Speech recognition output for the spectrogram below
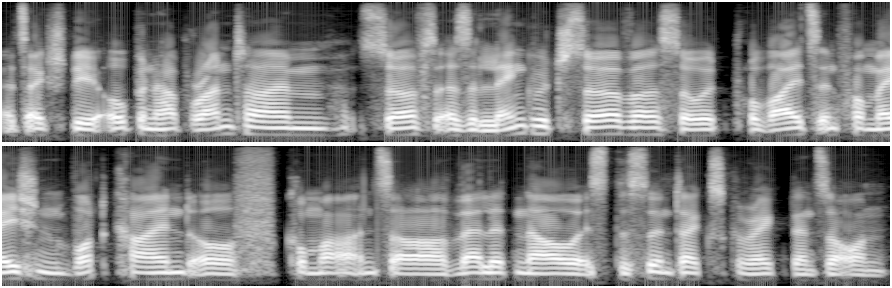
it's actually openHAB runtime serves as a language server, so it provides information what kind of commands are valid now, is the syntax correct, and so on.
